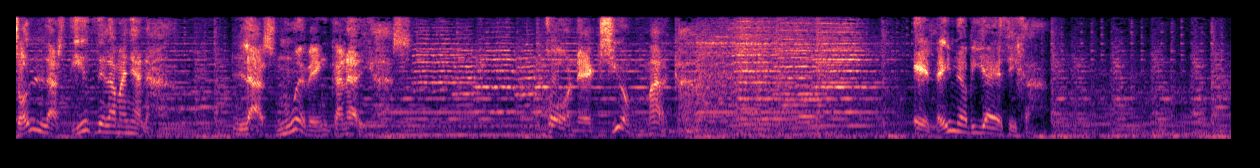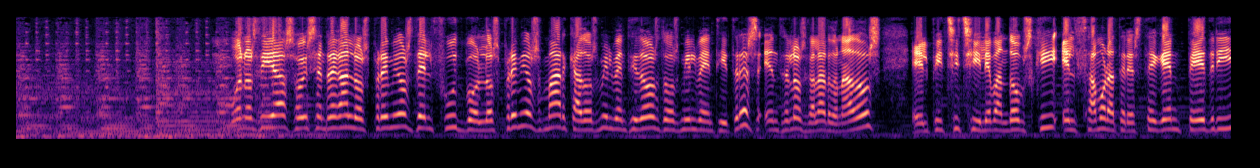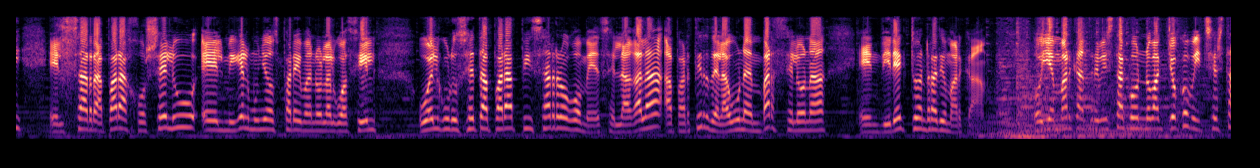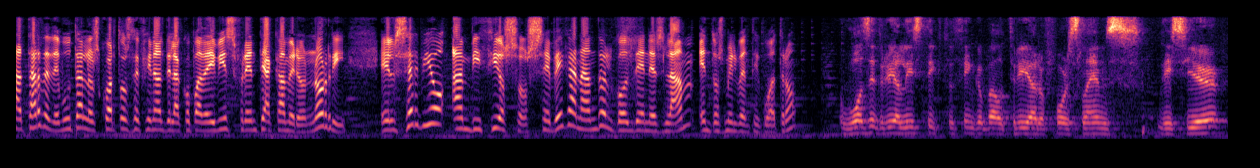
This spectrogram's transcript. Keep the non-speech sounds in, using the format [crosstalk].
Son las 10 de la mañana, las 9 en Canarias. Conexión Marca. Elena Vía Ecija. Buenos días, hoy se entregan los premios del fútbol, los premios Marca 2022-2023. Entre los galardonados, el Pichichi Lewandowski, el Zamora Ter Stegen, Pedri, el Zarra para José Lu, el Miguel Muñoz para Emanuel Alguacil o el Guruceta para Pizarro Gómez. En la gala, a partir de la una en Barcelona, en directo en Radio Marca. Hoy en Marca entrevista con Novak Djokovic. Esta tarde debuta en los cuartos de final de la Copa Davis frente a Cameron Norrie. El serbio ambicioso se ve ganando el Golden Slam en 2024. Was it realistic to think about three out of four slams this year?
